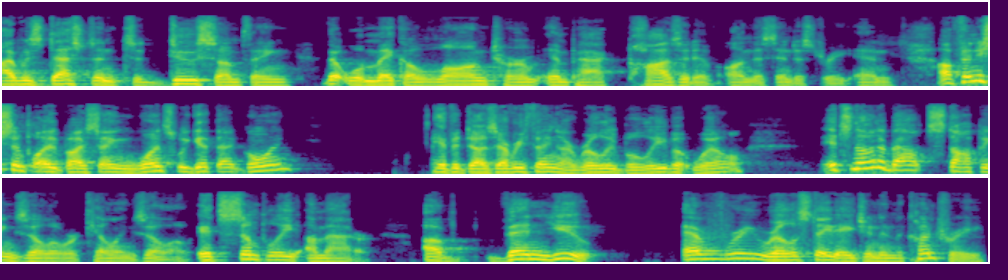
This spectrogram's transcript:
I was destined to do something that will make a long term impact positive on this industry. And I'll finish simply by saying once we get that going, if it does everything I really believe it will, it's not about stopping Zillow or killing Zillow. It's simply a matter of then you, every real estate agent in the country,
